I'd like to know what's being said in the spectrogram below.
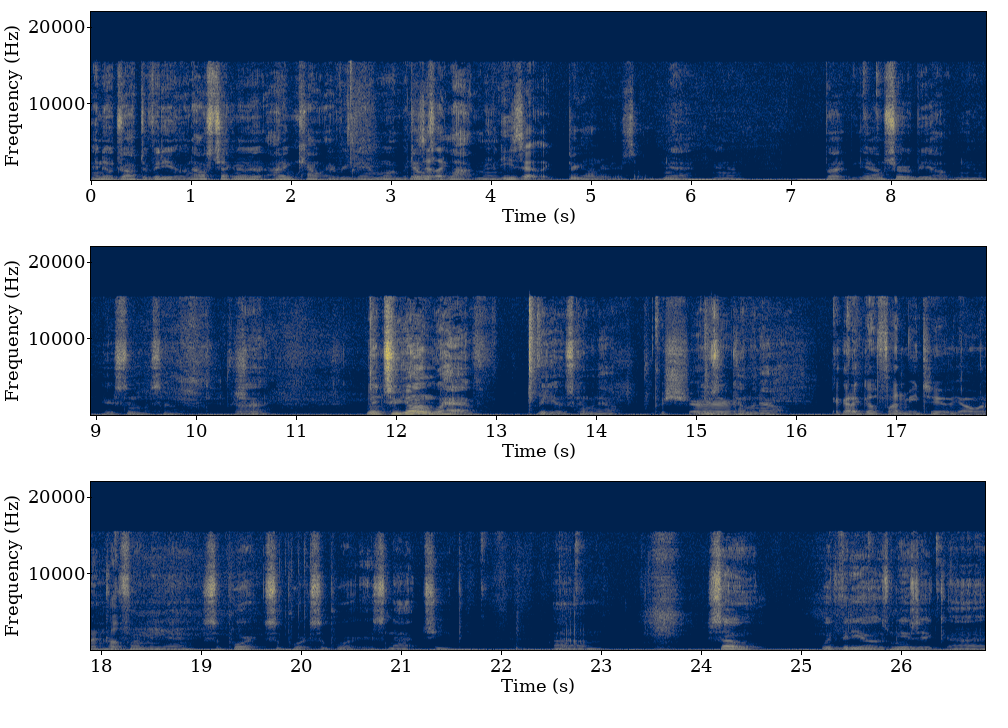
and they'll drop the video. And I was checking it. I didn't count every damn one, but there He's was like- a lot, man. He's at like 300 or something. Yeah, you know. But you know, I'm sure it'll be out, you know, here soon. So. For uh, sure. Then Tuu Yung will have videos coming out, For sure. music coming out. I got a GoFundMe too if y'all want to help. GoFundMe, yeah. Support, support, support. It's not cheap. Um, so, with videos, music, uh,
